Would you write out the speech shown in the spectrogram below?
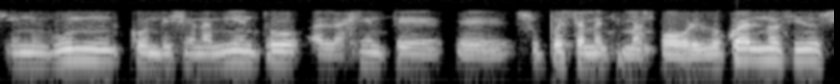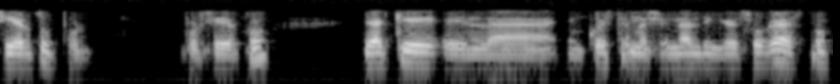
sin ningún condicionamiento a la gente supuestamente más pobre, lo cual no ha sido cierto, por, por cierto, ya que en la encuesta nacional de ingreso-gasto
